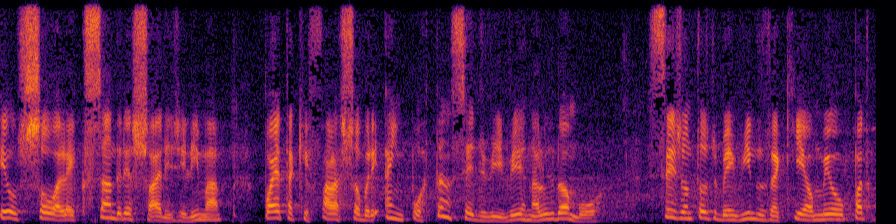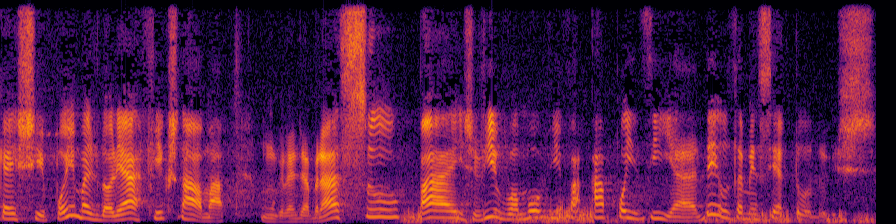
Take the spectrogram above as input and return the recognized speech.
eu sou Alexandre Soares de Lima, poeta que fala sobre a importância de viver na luz do amor. Sejam todos bem-vindos aqui ao meu podcast Poemas do Olhar Fixos na Alma. Um grande abraço, paz, viva o amor, viva a poesia. Deus abençoe a todos.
